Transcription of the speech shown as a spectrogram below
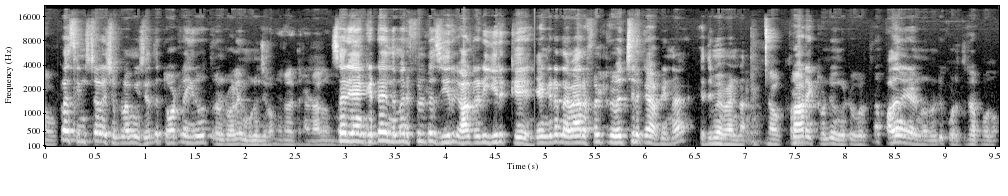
Okay. பிளஸ் இன்ஸ்டாலேஷன் பிளம்பிங் சேர்த்து டோட்டல் இருபத்தி ரெண்டு ரூபாய் முடிஞ்சிடும் சரி என்கிட்ட இந்த மாதிரி ஃபில்டர்ஸ் இருக்கு ஆல்ரெடி இருக்கு. என்கிட்ட நான் வேற ஃபில்டர் வச்சிருக்கேன் அப்படின்னா எதுவுமே வேண்டாம். ப்ராடக்ட் வந்து உங்ககிட்ட கொடுத்தா பதினேழு எழுநூறு கொடுத்துட்டா போதும்.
